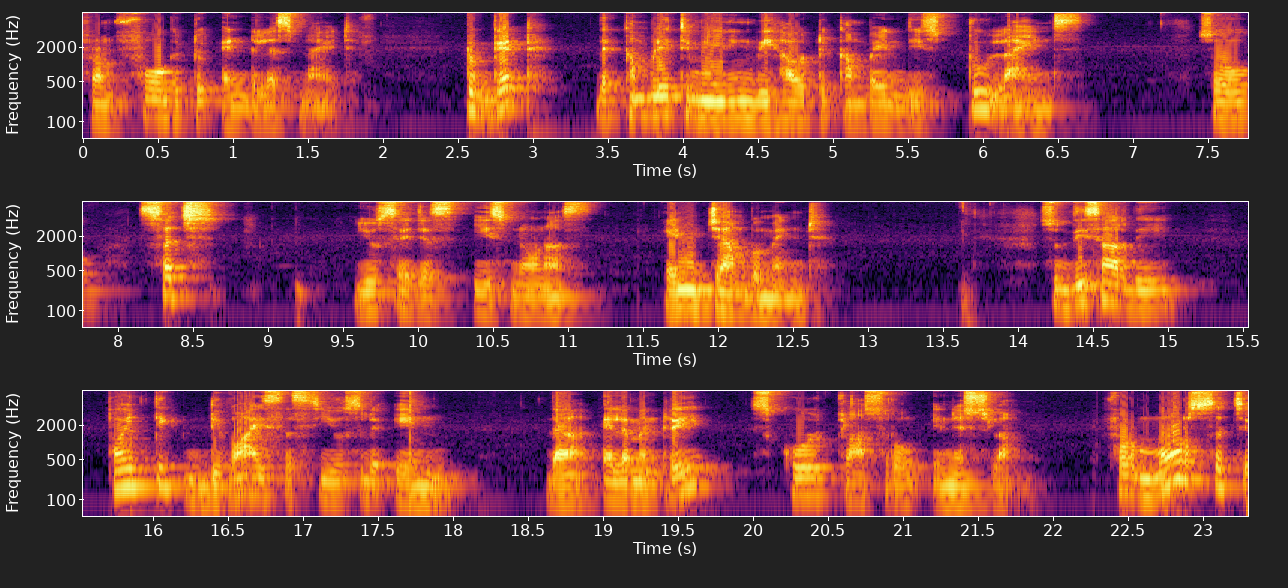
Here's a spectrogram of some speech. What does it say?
from fog to endless night. To get the complete meaning, we have to combine these two lines. So, such usages is known as enjambment. So, these are the poetic devices used in the elementary school classroom in a slum. For more such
